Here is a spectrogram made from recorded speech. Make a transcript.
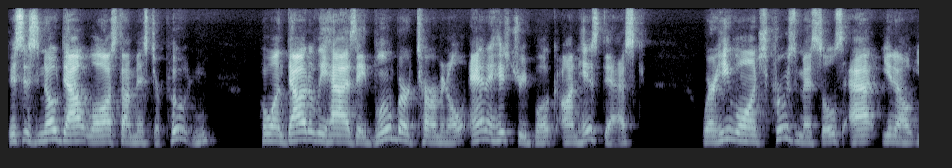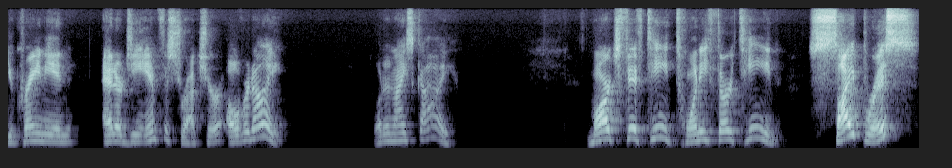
This is no doubt lost on Mr. Putin, who undoubtedly has a Bloomberg terminal and a history book on his desk where he launched cruise missiles at, you know, Ukrainian energy infrastructure overnight. What a nice guy. March 15, 2013, Cyprus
